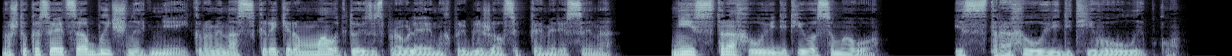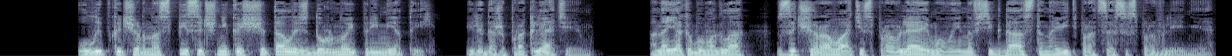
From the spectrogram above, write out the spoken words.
Но что касается обычных дней, кроме нас с Крекером мало кто из исправляемых приближался к камере сына. Не из страха увидеть его самого, из страха увидеть его улыбку. Улыбка черносписочника считалась дурной приметой или даже проклятием. Она якобы могла зачаровать исправляемого и навсегда остановить процесс исправления.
